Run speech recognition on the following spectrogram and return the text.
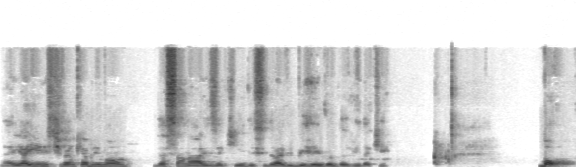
Né? E aí eles tiveram que abrir mão dessa análise aqui, desse drive behavior da vida aqui. Bom,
